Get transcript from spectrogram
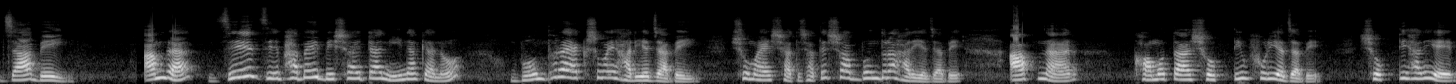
যাবেই। আমরা যে যেভাবে বিষয়টা নিই না কেন, বন্ধুরা একসময় হারিয়ে যাবেই। সময়ের সাথে সাথে সব বন্ধুরা হারিয়ে যাবে। আপনার ক্ষমতা, শক্তিও ফুরিয়ে যাবে। শক্তি হারিয়ে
